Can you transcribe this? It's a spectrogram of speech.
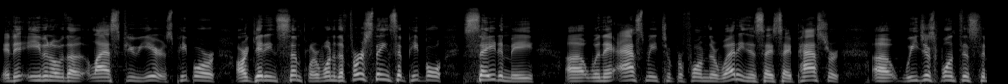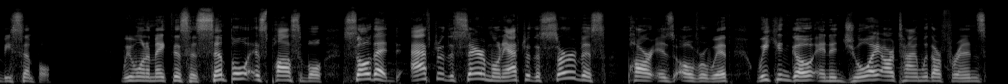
And even over the last few years, people are, are getting simpler. One of the first things that people say to me uh, when they ask me to perform their wedding is they say, Pastor, uh, we just want this to be simple. We want to make this as simple as possible so that after the ceremony, after the service part is over with, we can go and enjoy our time with our friends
